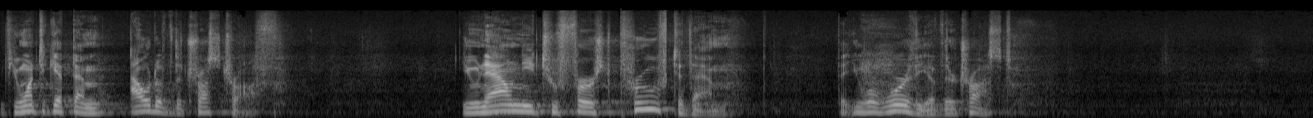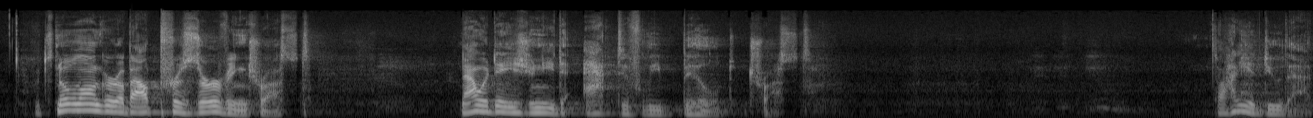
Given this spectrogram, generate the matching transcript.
if you want to get them out of the trust trough, you now need to first prove to them that you are worthy of their trust. It's no longer about preserving trust. Nowadays, you need to actively build trust. So, how do you do that?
